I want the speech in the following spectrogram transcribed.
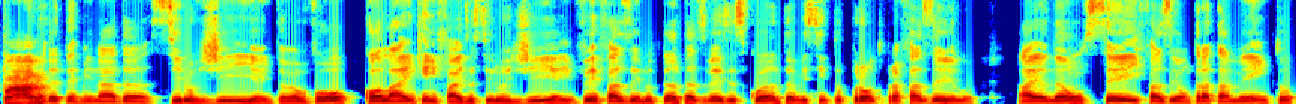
claro. uma determinada cirurgia, então eu vou colar em quem faz a cirurgia e ver fazendo tantas vezes quanto eu me sinto pronto para fazê-lo. Ah, eu não sei fazer um tratamento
